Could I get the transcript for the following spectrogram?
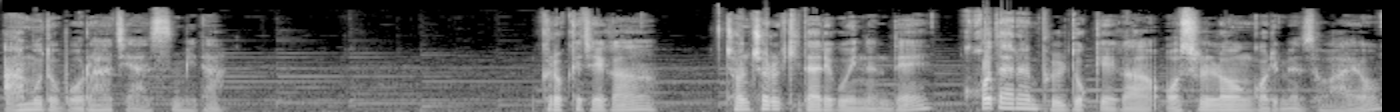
아무도 뭐라 하지 않습니다. 그렇게 제가 전철을 기다리고 있는데 커다란 불독개가 어슬렁거리면서 와요.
